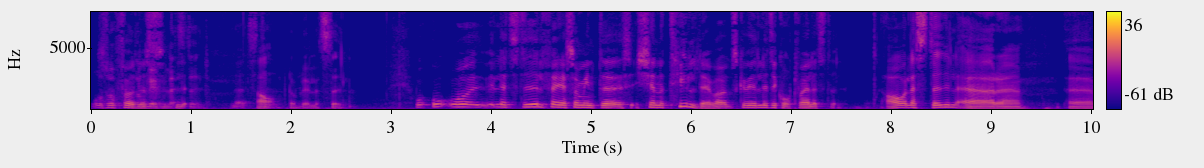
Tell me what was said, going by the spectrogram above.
Och så föddes då blev det Let's Steel. Steel. Ja, då blev det Let's Steel. Och, och, och Let's Steel för er som inte känner till det, ska vi lite kort, vad är Let's Steel? Ja, Let's Steel är eh,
